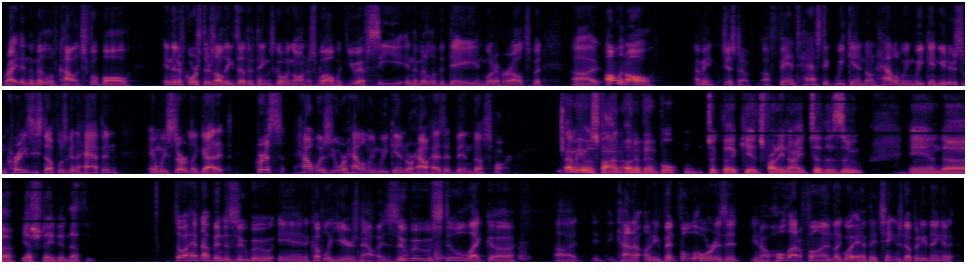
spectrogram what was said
right in the middle of college football. And then, of course, there's all these other things going on as well with UFC in the middle of the day and whatever else. But uh, all in all, I mean, just a, a fantastic weekend on Halloween weekend. You knew some crazy stuff was going to happen, and we certainly got it. Chris, how was your Halloween weekend, or how has it been thus far? I mean, it was fine, uneventful. Took the kids Friday night to the zoo, and uh, yesterday did nothing. So I have not been to Zubu in a couple of years now. Is Zubu still like uh, uh, kind of uneventful, or is it you know a whole lot of fun? Like, what have they changed up anything in it?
